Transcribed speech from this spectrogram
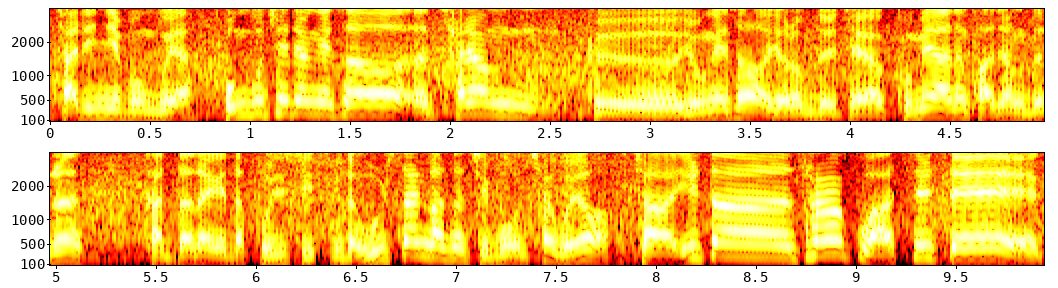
잘 있니 봉구야? 봉구 촬영에서 촬영 그 용해서 여러분들 제가 구매하는 과정들은 간단하게 다 보실 수 있습니다. 울산 가서 집어온 차고요. 자 일단 사갖고 왔을 때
